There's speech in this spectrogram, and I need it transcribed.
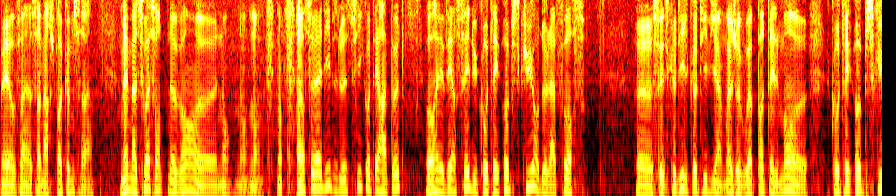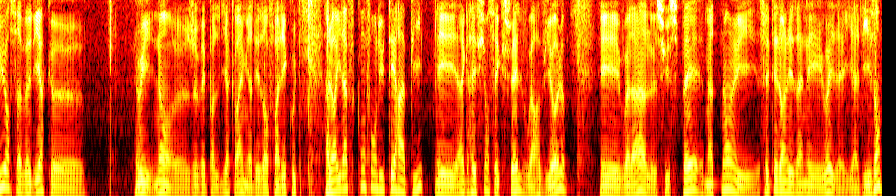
Mais enfin, ça marche pas comme ça. Hein. Même à 69 ans, euh, non, non, non. Alors, cela dit, le psychothérapeute aurait versé du côté obscur de la force. Euh, c'est ce que dit le quotidien. Moi, je vois pas tellement côté obscur, ça veut dire que oui, non, euh, je ne vais pas le dire quand même, il y a des enfants à l'écoute. Alors, il a confondu thérapie et agression sexuelle, voire viol. Et voilà, le suspect, maintenant, c'était dans les années, oui, il y a 10 ans.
